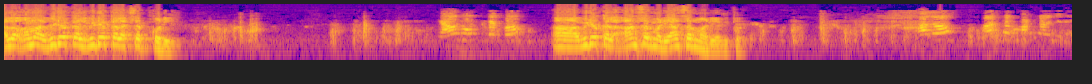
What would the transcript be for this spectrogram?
ಹಲೋ ಅಮ್ಮ video call video call accept ಕೊಡಿ. ವಿಡಿಯೋ ಕಾಲ್ ಆನ್ಸರ್ ಮಾಡಿ ಆನ್ಸರ್ ಮಾಡಿ ಅದಕ್ಕೆ ಹಲೋ ಆನ್ಸರ್ ಮಾಡ್ತಾ ಇದ್ದೀನಿ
